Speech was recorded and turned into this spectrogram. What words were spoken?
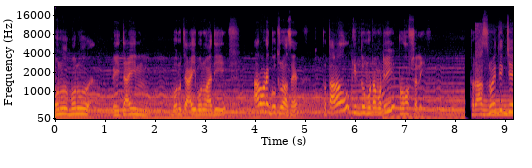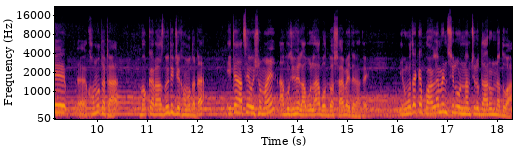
বনু বনু এই টাইম বনু তাই, বনু আদি আরও অনেক গোত্র আছে। তো তারাও কিন্তু মোটামুটি প্রভাবশালী। তো রাজনৈতিক যে ক্ষমতাটা মক্কার রাজনৈতিক যে ক্ষমতাটা, এটা আছে ওই সময় আবু জহেল আবুল্লাহ বদবাস সাহেব এদের হাতে। এবং ওদের একটা পার্লামেন্ট ছিল, ওর নাম ছিল দারুণ নাদোয়া।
